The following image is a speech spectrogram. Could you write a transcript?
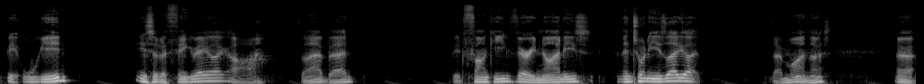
a bit weird. You sort of think about it, you're like, oh, it's not that bad. Bit funky, very 90s. And then 20 years later, like, don't mind those. All right,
